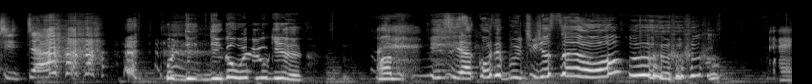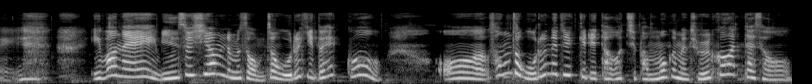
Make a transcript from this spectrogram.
진짜 어? 니, 니가 왜 여기에? 마 민수야 꽃에 물 주셨어요 에이, 이번에 민수 시험 점수 엄청 오르기도 했고, 어, 성적 오른 애들끼리 다 같이 밥 먹으면 좋을 것 같아서.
